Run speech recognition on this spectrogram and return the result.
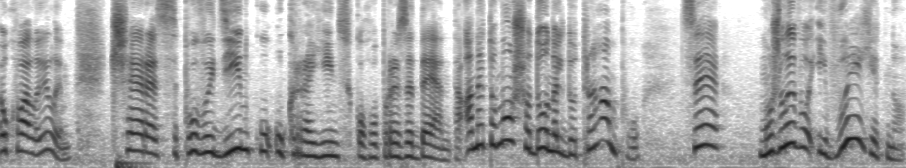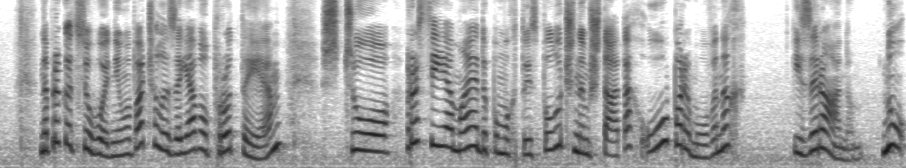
ухвалили через поведінку українського президента, а не тому, що Дональду Трампу це можливо і вигідно. Наприклад, сьогодні ми бачили заяву про те, що Росія має допомогти Сполученим Штатам у перемовинах із Іраном. Ну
